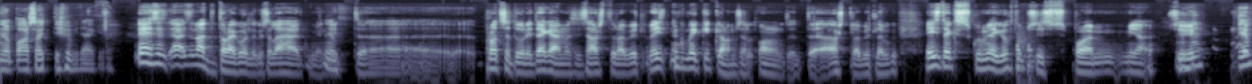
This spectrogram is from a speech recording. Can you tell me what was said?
noh, paar sotti või midagi. ja see, see on alati tore kuulda, kui sa lähed mingit äh, protseduuri tegema, siis arst tuleb ja ütleb, nagu me kõik oleme seal olnud, et arst tuleb, ütleb. esiteks, kui midagi juhtub, siis pole mina süü mm. jah,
